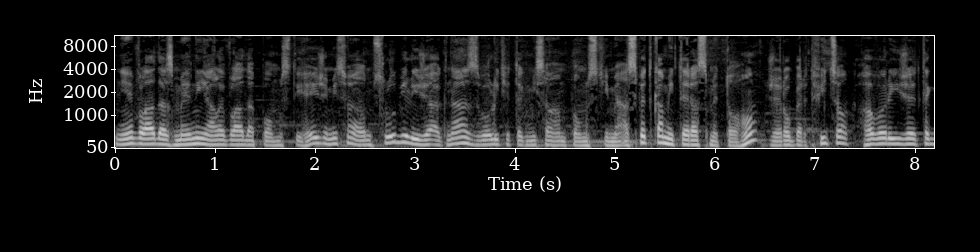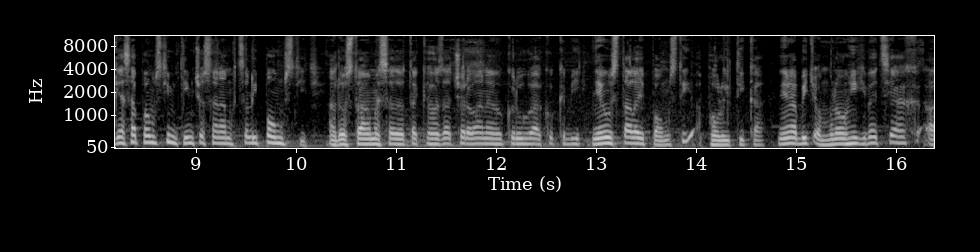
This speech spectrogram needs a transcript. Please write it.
nie vláda zmeny, ale vláda pomsty. Hej, že my sme vám slúbili, že ak nás zvolíte, tak my sa vám pomstíme. A svetkami teraz sme toho, že Robert Fico hovorí, že tak ja sa pomstím tým, čo sa nám chceli pomstiť. A dostávame sa do takého začarovaného kruhu, ako keby neustálej pomsty a politika nemá byť o mnohých veciach a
